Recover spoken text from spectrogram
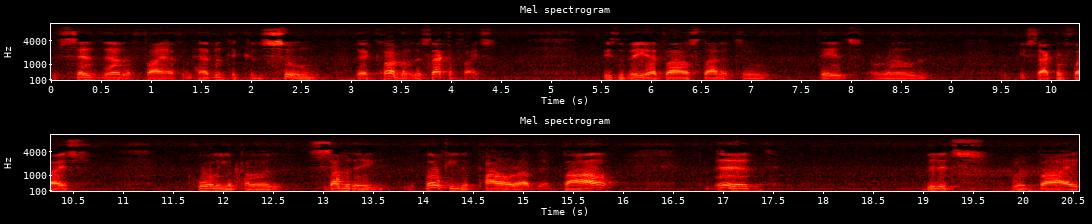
to send down a fire from heaven to consume their korban, their sacrifice. These Nevi'ah Baal started to dance around the sacrifice, calling upon, summoning, invoking the power of their Baal, and minutes went by,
